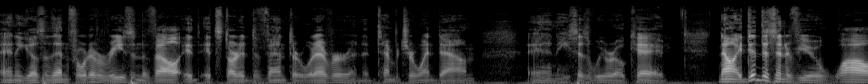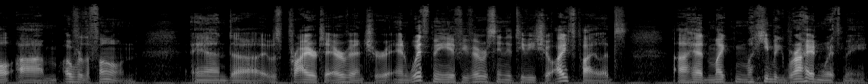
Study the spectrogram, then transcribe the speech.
And he goes, and then for whatever reason, the valve it, it started to vent or whatever, and the temperature went down. And he says we were okay. Now I did this interview while um, over the phone and uh, it was prior to AirVenture. And with me, if you've ever seen the TV show Ice Pilots, I had Mike Mikey McBryan with me.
